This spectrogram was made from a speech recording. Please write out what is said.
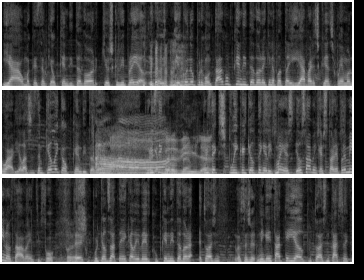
e há uma canção que é O Pequeno Ditador que eu escrevi para ele. Então, e quando eu pergunto, há algum pequeno ditador aqui na plateia e há várias crianças que põem a mão no ar e ele acha sempre que ele é que é o pequeno ditador. Ah, Por isso é que maravilha! Por isso é que explica que ele tenha dito, mãe, eles sabem que a história é para mim, não sabem? Tipo, Pois. eh, porque ele já tem aquela ideia de que o pequeno ditador, eh, toda a gente ou seja, ninguém sabe que é ele, porque toda a gente acha que,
